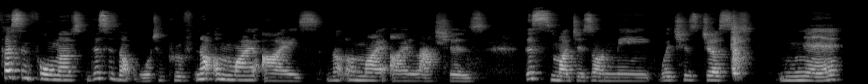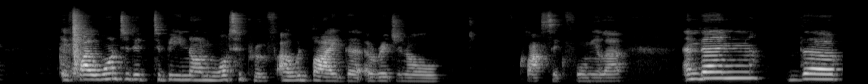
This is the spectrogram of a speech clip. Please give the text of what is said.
First and foremost, this is not waterproof, not on my eyes, not on my eyelashes. This smudges on me, which is just nah. If I wanted it to be non-waterproof, I would buy the original classic formula. And then the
